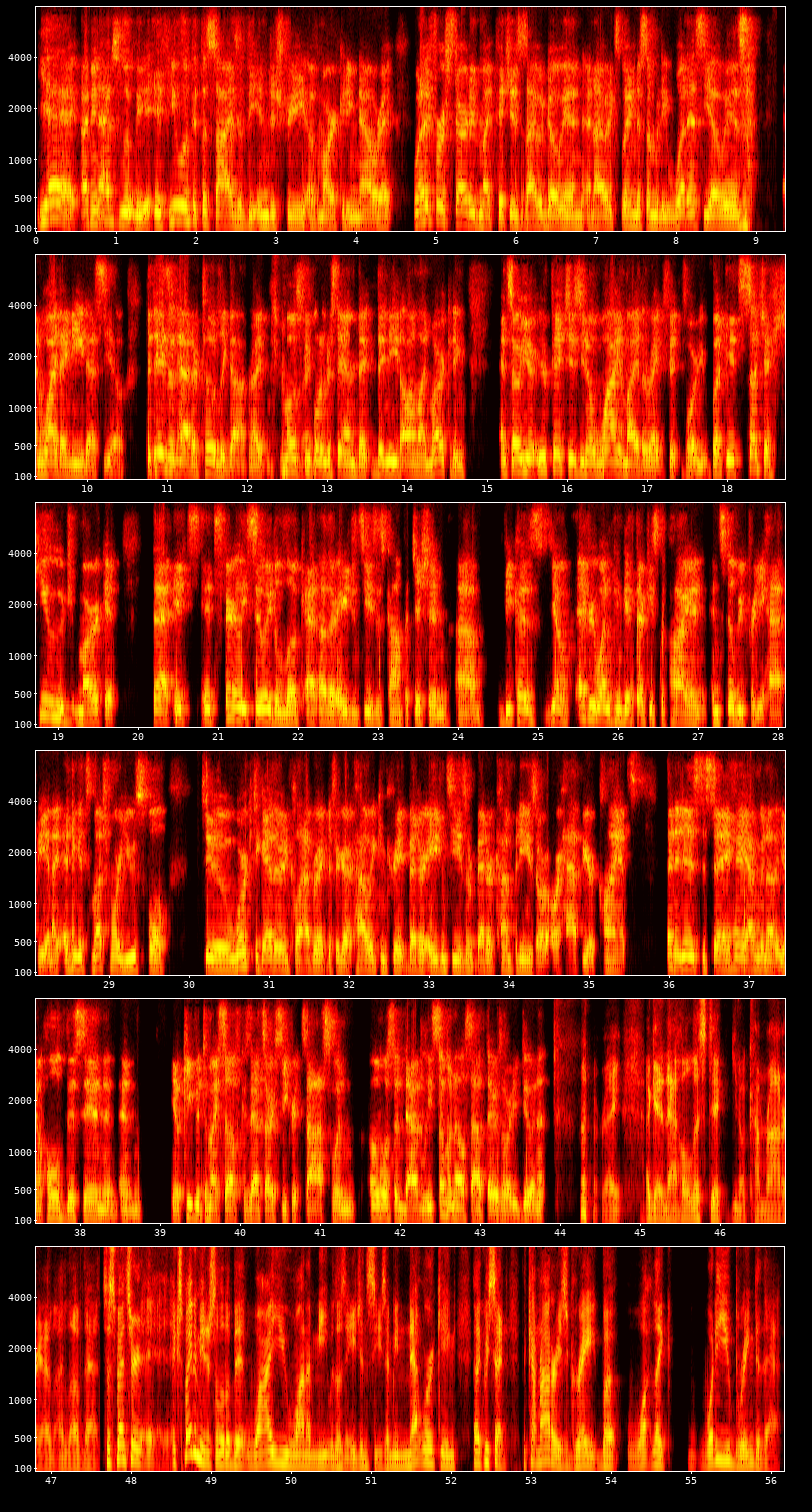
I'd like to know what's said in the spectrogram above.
Yeah, I mean, absolutely. If you look at the size of the industry of marketing now, right? When I first started my pitches, I would go in and I would explain to somebody what SEO is and why they need SEO. The days of that are totally gone, right? Most right. people understand that they need online marketing. And so your, your pitch is, you know, why am I the right fit for you? But it's such a huge market that it's it's fairly silly to look at other agencies as competition um, because you know everyone can get their piece of the pie and, and still be pretty happy. And I, I think it's much more useful to work together and collaborate to figure out how we can create better agencies or better companies or, or happier clients than it is to say, hey, I'm gonna you know hold this in and, and you know keep it to myself because that's our secret sauce when almost undoubtedly someone else out there is already doing it. right? Again that holistic you know camaraderie I, I, love that. So spencer explain to me just a little bit why you want to meet with those agencies. I mean networking like we said the camaraderie is great but what like what do you bring to that?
